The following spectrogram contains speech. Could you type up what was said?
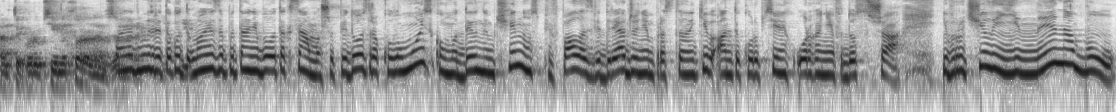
антикорупційних органів. Пане Дмитре, так от моє запитання було так само, що підозра Коломойському дивним чином співпала з відрядженням представників антикорупційних органів до США і вручили її не НАБУ,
